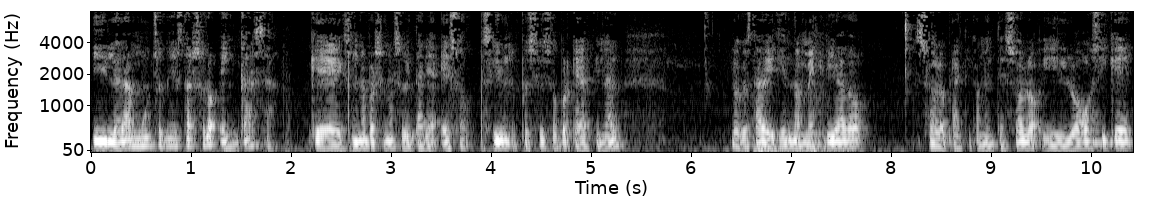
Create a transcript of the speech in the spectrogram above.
y le da mucho miedo estar solo en casa, que soy una persona solitaria. Eso, sí, pues eso, porque al final, lo que estaba diciendo, me he criado solo, prácticamente solo. Y luego sí que,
